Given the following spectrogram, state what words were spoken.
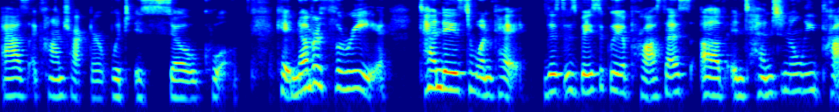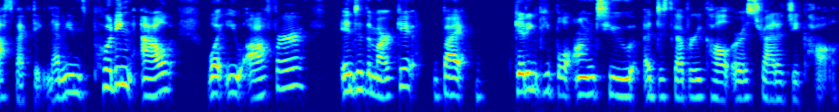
as a contractor, which is so cool. Okay, number three 10 days to 1K. This is basically a process of intentionally prospecting. That means putting out what you offer into the market by getting people onto a discovery call or a strategy call.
